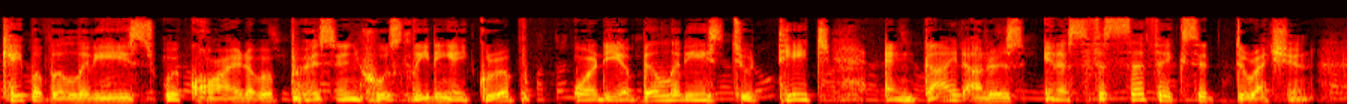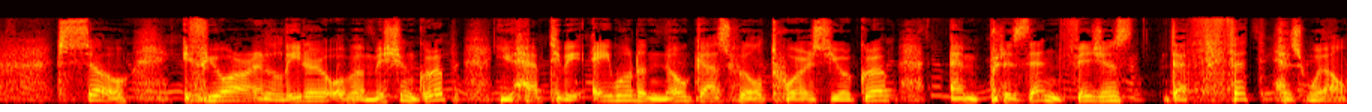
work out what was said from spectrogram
capabilities required of a person who's leading a group or the abilities to teach and guide others in a specific direction. So, if you are a leader of a mission group, you have to be able to know God's will towards your group and present visions that fit His will.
